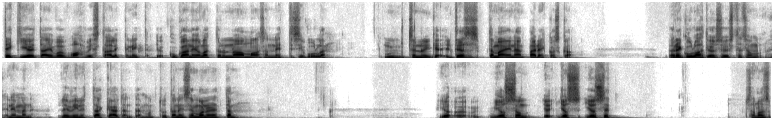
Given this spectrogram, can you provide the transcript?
tekijöitä ei voi vahvistaa, eli niitä, kukaan ei ole laittanut naamaansa nettisivulle. Mutta sen, itse asiassa tämä ei enää päde, koska regulaatiosyistä se on enemmän levinnyt tämä käytäntö. Mutta tota, niin semmoinen, että jos, se on, jos, jos se sanois,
